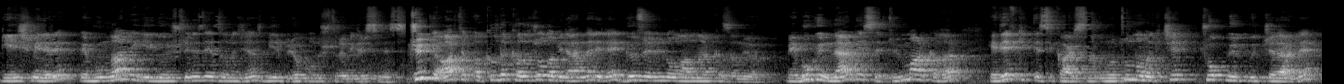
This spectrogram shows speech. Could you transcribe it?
gelişmeleri ve bunlarla ilgili görüşlerinizi yazabileceğiniz bir blog oluşturabilirsiniz. Çünkü artık akılda kalıcı olabilenler ile göz önünde olanlar kazanıyor. Ve bugün neredeyse tüm markalar hedef kitlesi karşısında unutulmamak için çok büyük bütçelerle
